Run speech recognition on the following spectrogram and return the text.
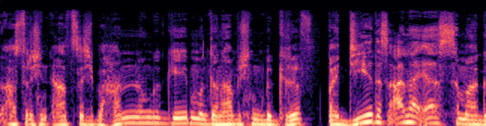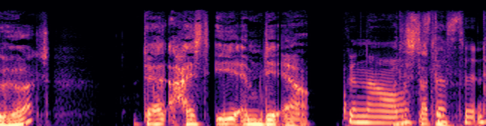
hast du dich in ärztliche Behandlung gegeben und dann habe ich einen Begriff bei dir das allererste Mal gehört. Der heißt EMDR. Genau. Was ist das, Was ist das denn?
